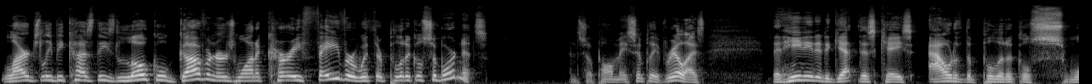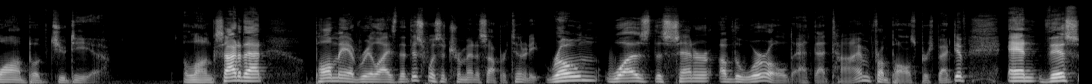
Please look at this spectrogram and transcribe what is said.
largely because these local governors want to curry favor with their political subordinates. And so Paul may simply have realized that he needed to get this case out of the political swamp of Judea. Alongside of that, Paul may have realized that this was a tremendous opportunity. Rome was the center of the world at that time, from Paul's perspective, and this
